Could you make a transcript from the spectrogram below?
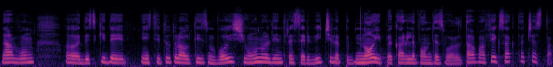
Da, vom uh, deschide Institutul Autism Voice și unul dintre serviciile pe, noi pe care le vom dezvolta va fi exact acesta.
